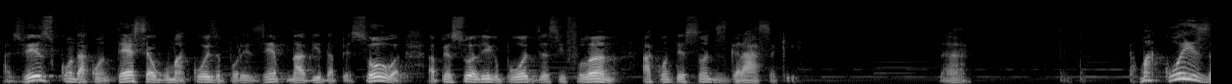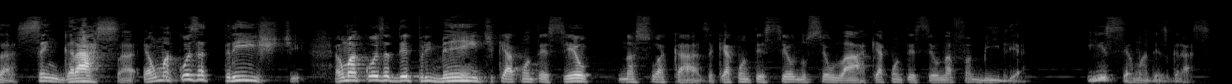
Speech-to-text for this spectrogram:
Às vezes, quando acontece alguma coisa, por exemplo, na vida da pessoa, a pessoa liga para o outro e diz assim: Fulano, aconteceu uma desgraça aqui. Né? É uma coisa sem graça, é uma coisa triste, é uma coisa deprimente que aconteceu na sua casa, que aconteceu no seu lar, que aconteceu na família. Isso é uma desgraça.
